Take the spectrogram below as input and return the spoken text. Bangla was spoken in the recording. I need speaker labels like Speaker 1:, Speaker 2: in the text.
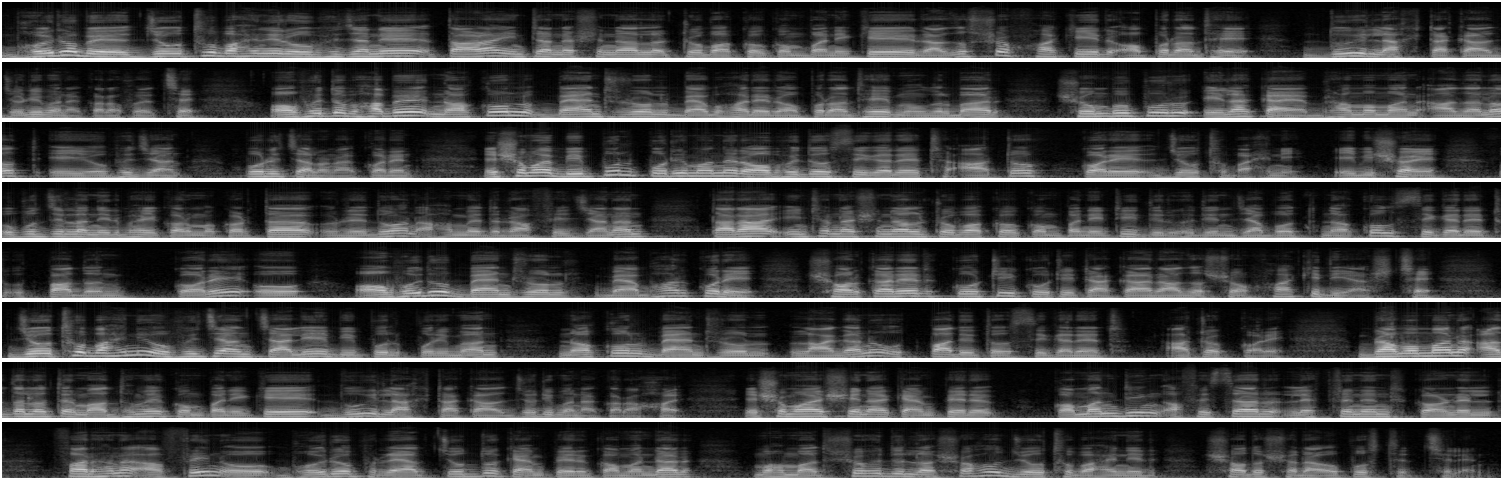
Speaker 1: ভৈরবে যৌথ বাহিনীর অভিযানে তারা ইন্টারন্যাশনাল টোবাকো কোম্পানিকে রাজস্ব ফাঁকির অপরাধে দুই লাখ টাকা জরিমানা করা হয়েছে। অবৈধভাবে নকল ব্যান্ড রোল ব্যবহারের অপরাধে মঙ্গলবার শম্ভুপুর এলাকায় ভ্রাম্যমাণ আদালত এই অভিযান পরিচালনা করেন। এ সময় বিপুল পরিমাণের অবৈধ সিগারেট আটক করে যৌথ বাহিনী। এই বিষয়ে উপজেলা নির্বাহী কর্মকর্তা রেদওয়ান আহমেদ রাফি জানান, তারা ইন্টারন্যাশনাল টোবাকো কোম্পানিটি দীর্ঘদিন যাবৎ নকল সিগারেট উৎপাদন করে ও অবৈধ ব্যান্ড রোল ব্যবহার করে সরকারের কোটি কোটি টাকা রাজস্ব ফাঁকি দিয়ে আসছে। যৌথ বাহিনী অভিযান চালিয়ে বিপুল পরিমাণ নকল ব্যান্ড রোল লাগানো উৎপাদিত সিগারেট আটক করে। ভ্রাম্যমাণ আদালতের মাধ্যমে কোম্পানিকে দুই লাখ টাকা জরিমানা করা হয়। এ সময় সেনা ক্যাম্পের commanding officer lieutenant colonel Farhana Afrin ও ভৈরব র্যাব চোদ্দ ক্যাম্পের কমান্ডার মোহাম্মদ শহীদুল্লাহ সহ যৌথ বাহিনীর সদস্যরা উপস্থিত ছিলেন।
